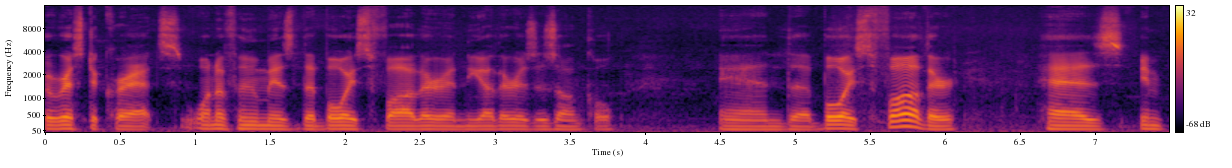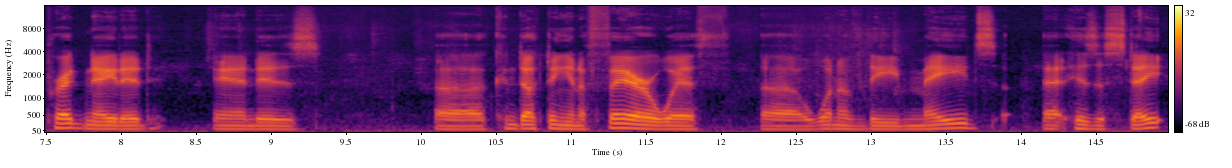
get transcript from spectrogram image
aristocrats. One of whom is the boy's father, and the other is his uncle. And the boy's father has impregnated and is uh, conducting an affair with uh, one of the maids at his estate.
